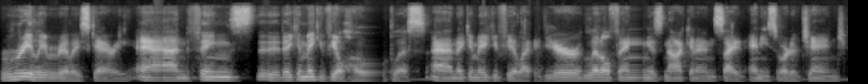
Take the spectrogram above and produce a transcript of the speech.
really, really scary. And things, they can make you feel hopeless and they can make you feel like your little thing is not going to incite any sort of change.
